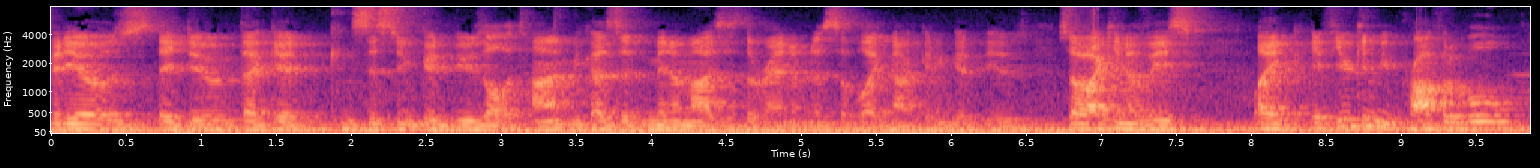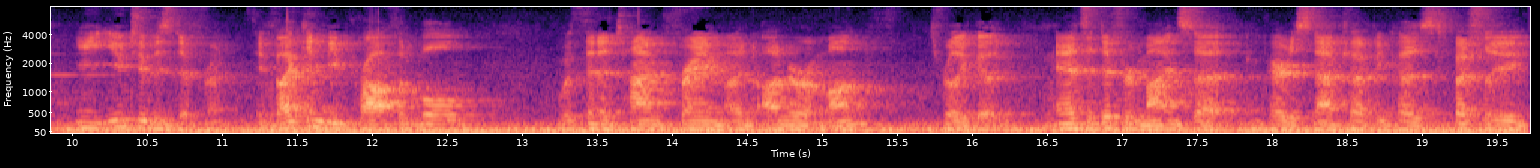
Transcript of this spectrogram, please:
videos they do that get consistent good views all the time because it minimizes the randomness of like not getting good views. So I can at least like if you can be profitable, YouTube is different. If I can be profitable within a time frame under a month, it's really good. And it's a different mindset compared to Snapchat because especially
